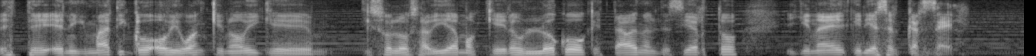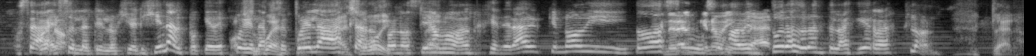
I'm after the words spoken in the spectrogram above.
de este enigmático Obi-Wan Kenobi que y solo sabíamos que era un loco que estaba en el desierto y que nadie quería acercarse a él. O sea, eso es la trilogía original, porque después de las secuelas, claro, conocíamos al general Kenobi y todas sus, aventuras durante las guerras clon. Claro.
